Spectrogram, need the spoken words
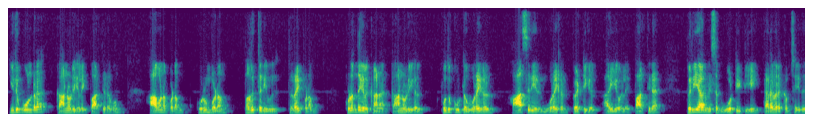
இது போன்ற காணொளிகளை பார்த்திடவும் ஆவணப்படம் குறும்படம் பகுத்தறிவு திரைப்படம் குழந்தைகளுக்கான காணொளிகள் பொதுக்கூட்ட உரைகள் ஆசிரியரின் உரைகள் பேட்டிகள் ஆகியவற்றை பார்த்திட பெரியார் விசன் ஓடிடியை தரவிறக்கம் செய்து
